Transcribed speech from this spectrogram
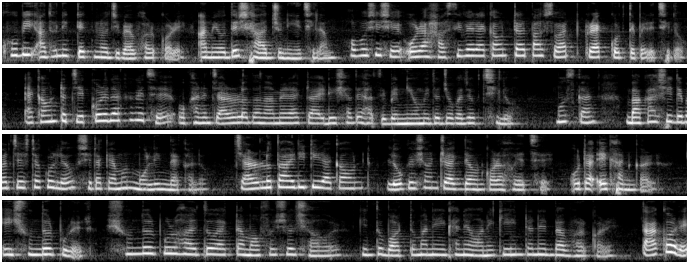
খুবই আধুনিক টেকনোলজি ব্যবহার করে। আমি ওদের সাহায্য নিয়েছিলাম। অবশেষে ওরা হাসিবের অ্যাকাউন্টটার পাসওয়ার্ড ক্র্যাক করতে পেরেছিল। অ্যাকাউন্টটা চেক করে দেখা গেছে, ওখানে চারুলতা নামের একটা আইডির সাথে হাসিবের নিয়মিত যোগাযোগ ছিল। মুস্কান বাঁকা হাসি দেবার চেষ্টা করলেও সেটা কেমন মলিন দেখাল। চারুলতা আইডিটির অ্যাকাউন্ট লোকেশন ট্র্যাক ডাউন করা হয়েছে। ওটা এখানকার, এই সুন্দরপুরের। সুন্দরপুর হয়তো একটা মফস্বল শহর, কিন্তু বর্তমানে এখানে অনেকেই ইন্টারনেট ব্যবহার করে। তা করে,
